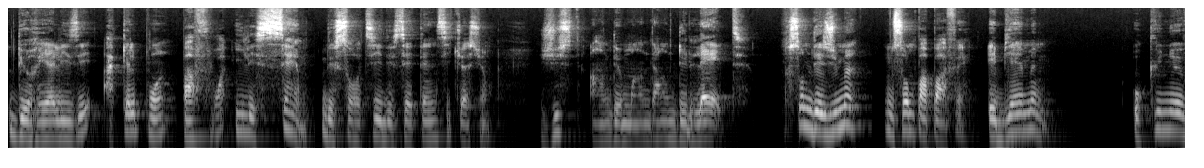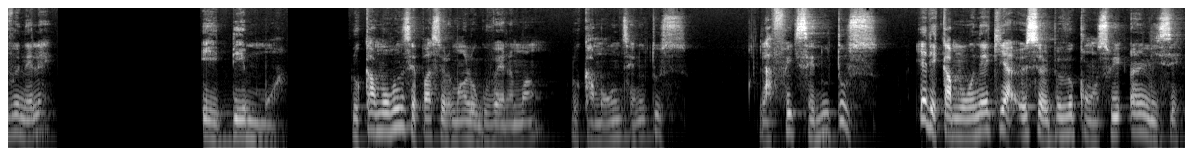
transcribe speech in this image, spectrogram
de réaliser à quel point parfois il est simple de sortir de certaines situations juste en demandant de l'aide. Nous sommes des humains, nous ne sommes pas parfaits. Et bien même, aucune œuvre ne l'est. Aidez-moi. Le Cameroun, ce n'est pas seulement le gouvernement. Le Cameroun, c'est nous tous. L'Afrique, c'est nous tous. Il y a des Camerounais qui, à eux seuls, peuvent construire un lycée,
